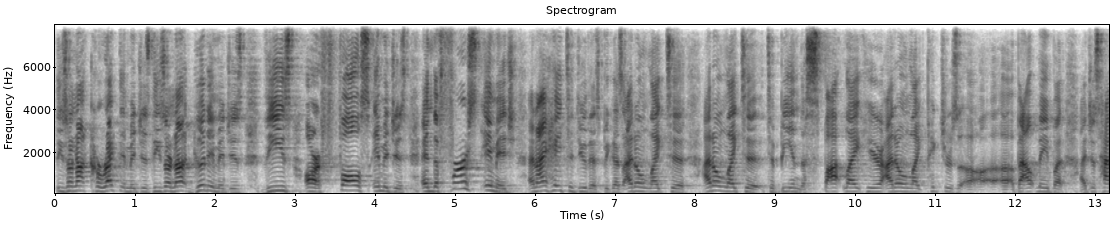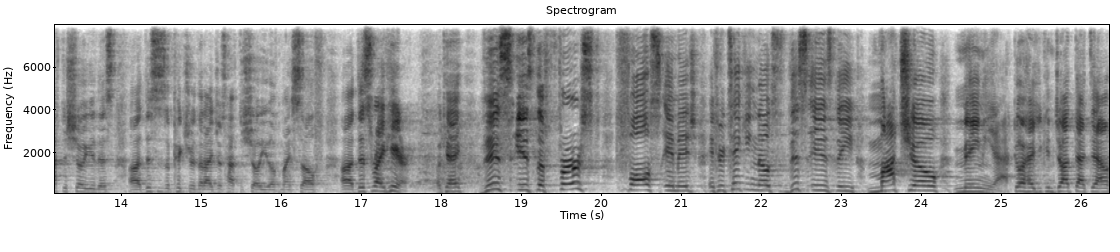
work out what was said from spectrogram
These are not correct images. These are not good images. These are false images. And the first image, and I hate to do this because I don't like to, I don't like to, to be in the spotlight here. I don't like pictures uh, uh, uh about me, but I just have to show you this. Uh, this is a picture that I just have to show you of myself. Uh, this right here, okay? This is the first false image. If you're taking notes, this is the macho maniac. Go ahead, you can jot that down.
